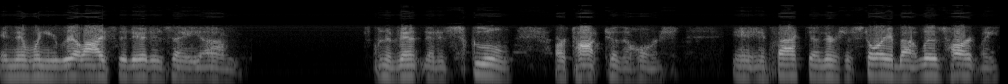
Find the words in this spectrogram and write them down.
And then when you realize that it is a, um, an event that is schooled or taught to the horse. In fact, uh, there's a story about Lis Hartel.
